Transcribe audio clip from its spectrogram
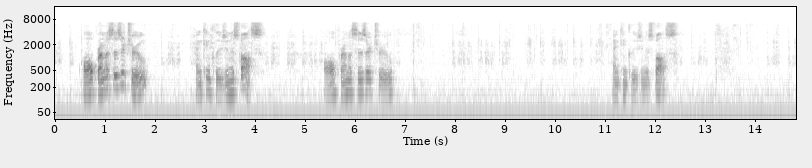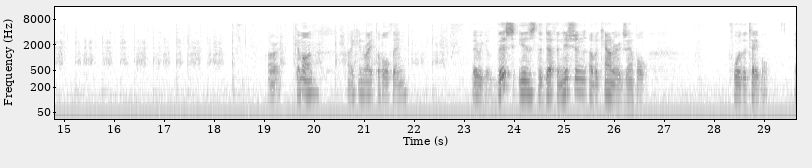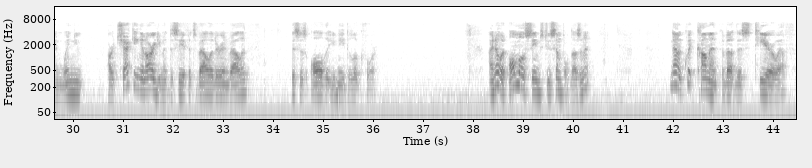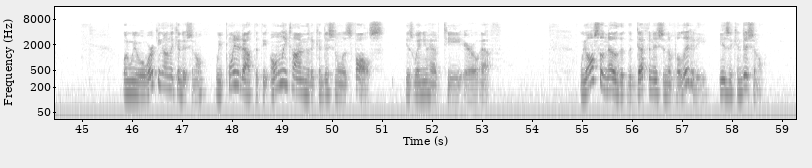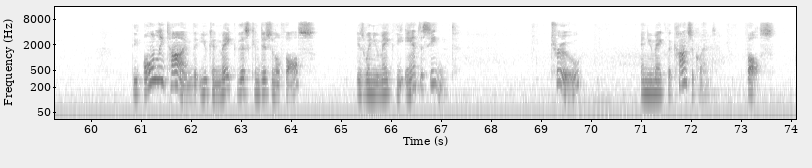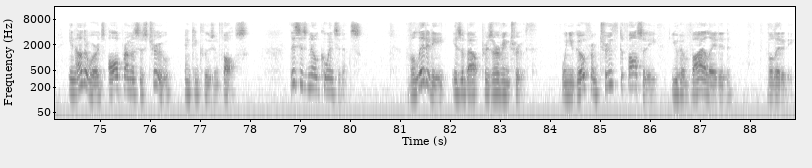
all premises are true and conclusion is false. All premises are true and conclusion is false. Alright, come on. I can write the whole thing. There we go. This is the definition of a counterexample for the table. And when you are checking an argument to see if it's valid or invalid, this is all that you need to look for. I know it almost seems too simple, doesn't it? Now a quick comment about this T arrow F. When we were working on the conditional, we pointed out that the only time that a conditional is false is when you have T arrow F. We also know that the definition of validity is a conditional. The only time that you can make this conditional false is when you make the antecedent true and you make the consequent false. In other words, all premises true and conclusion false. This is no coincidence. Validity is about preserving truth. When you go from truth to falsity, you have violated validity.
